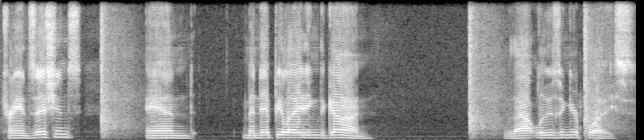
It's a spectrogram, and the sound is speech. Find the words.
transitions, and manipulating the gun without losing your place.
